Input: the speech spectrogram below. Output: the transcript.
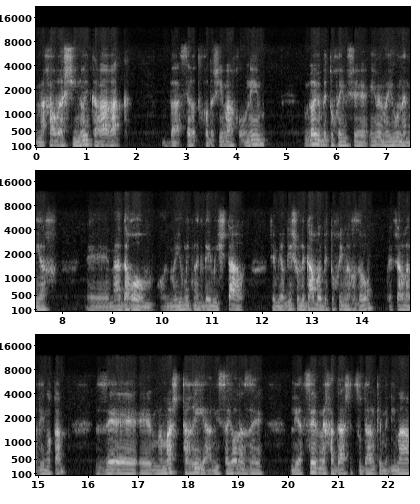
מאחר והשינוי קרה רק בעשרת החודשים האחרונים, הם לא היו בטוחים שאם הם היו נניח אה, מהדרום, או אם היו מתנגדי משטר, שהם ירגישו לגמרי בטוחים לחזור, ואפשר להבין אותם. זה אה, ממש טרי, הניסיון הזה לייצב מחדש את סודאן כמדינה,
